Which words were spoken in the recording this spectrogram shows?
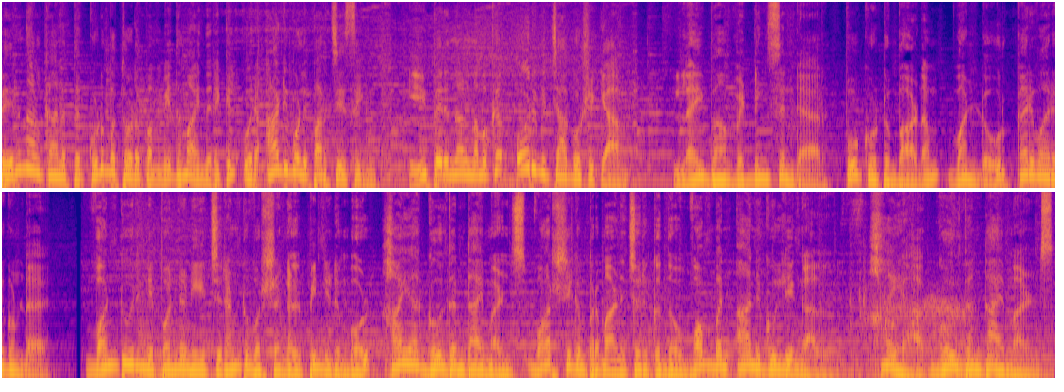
പെരുന്നാൾ കാലത്ത് കുടുംബത്തോടൊപ്പം മിതമായ നിരക്കിൽ ഒരു അടിപൊളി പർച്ചേസിംഗ് ഈ പെരുന്നാൾ നമുക്ക് ഒരുമിച്ച് ആഘോഷിക്കാം. Laiba wedding centre Pookkottumpadam Wandoor Karuvarakundu. വണ്ടൂരിനെ പൊന്നണിയിച്ച് രണ്ടു വർഷങ്ങൾ പിന്നിടുമ്പോൾ ഹയ ഗോൾഡൻ ഡയമണ്ട്സ് വാർഷികം പ്രമാണിച്ചൊരുക്കുന്നു വമ്പൻ ആനുകൂല്യങ്ങൾ. Haya golden diamonds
